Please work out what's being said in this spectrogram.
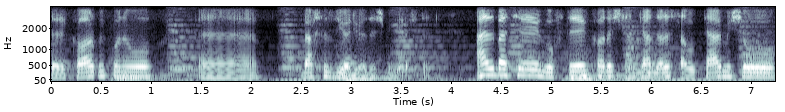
داره کار می‌کنه و بخش زیادی یادش می‌گرفته. البته گفته کارش کم کم داره سبکتر میشه و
